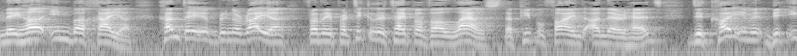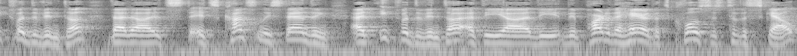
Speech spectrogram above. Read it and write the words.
Meha in chaya. Come to bring a raya from a particular type of a louse that people find on their heads. Ikva devinta that uh, it's it's constantly standing at ikva devinta at the uh, the the part of the hair that's closest to the scalp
